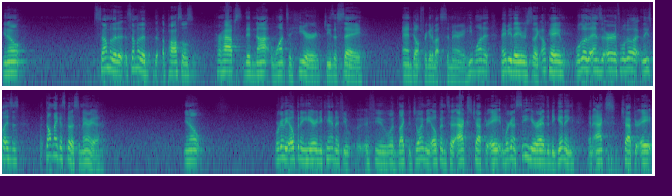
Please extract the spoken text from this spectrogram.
You know, some of the, some of the apostles perhaps did not want to hear Jesus say, and don't forget about Samaria. He wanted, maybe they were just like, okay, we'll go to the ends of the earth, we'll go to these places, but don't make us go to Samaria. You know, we're going to be opening here, and you can, if you, if you would like to join me, open to Acts chapter 8. And we're going to see here at the beginning in Acts chapter 8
